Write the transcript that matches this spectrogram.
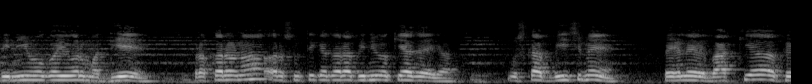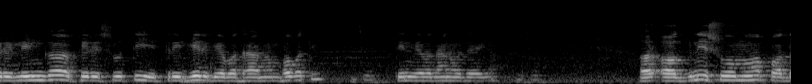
विनियोग और मध्य, प्रकरण और श्रुति के द्वारा विनियोग किया जाएगा। उसका बीच में पहले वाक्य फिर लिंग फिर श्रुति त्रिभीर व्यवधानम भवती। तीन व्यवधान हो जाएगा। और अग्नि सोम पद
